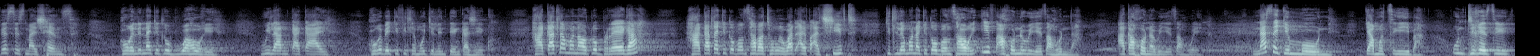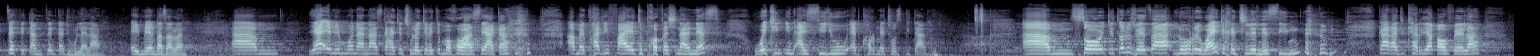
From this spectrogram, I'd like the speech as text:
this is my chance. Hore le nna ke tlo bua hore o nka kae hore be ke fihle mo ke leng teng kajeko. Ha ka tla mona o tlo brega ha ka tla ke tlo bontsha batho hore what i've achieved. Ke tlile mona ke tlo bontsha hore if a kgonne e etsa ho nna a ka kgona e etsa ho wena. Nna se ke mmone ke a mo o ndiretse tse fetang tse nka di bolelang. Amen bazalwane. Um ya emeng monana ska ha ke tsholo ke ke mokgo wa seaka. I'm a qualified professional nurse working in icu at cormet hospital. Um so ke tlo le jwetsa le hore why ke kgethile nursing? Ka gara di-career kaofela.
